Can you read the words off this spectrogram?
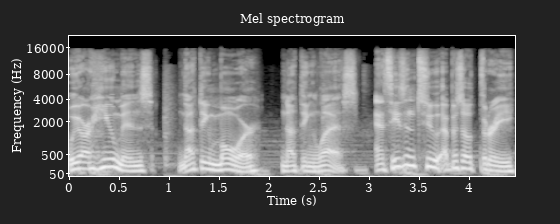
We are humans, nothing more, nothing less. And season 2, episode 3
